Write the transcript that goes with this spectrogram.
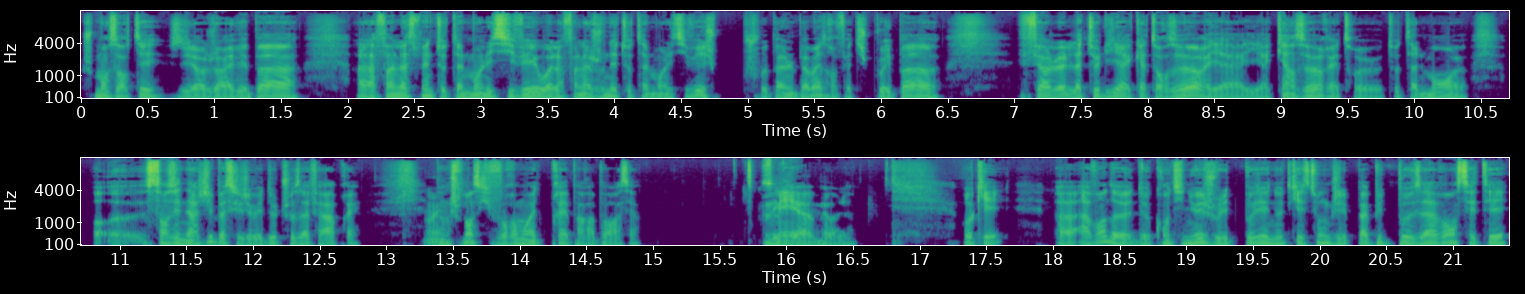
je m'en sortais. C'est-à-dire, j'arrivais pas à, la fin de la semaine totalement lessivé ou à la fin de la journée totalement lessivé. Je, ne pouvais pas me le permettre, en fait. Je pouvais pas faire l'atelier à 14h et à, 15h être totalement euh, euh, sans énergie parce que j'avais d'autres choses à faire après. Donc, je pense qu'il faut vraiment être prêt par rapport à ça. Mais, voilà. Ok. avant de, de, continuer, je voulais te poser une autre question que j'ai pas pu te poser avant. C'était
